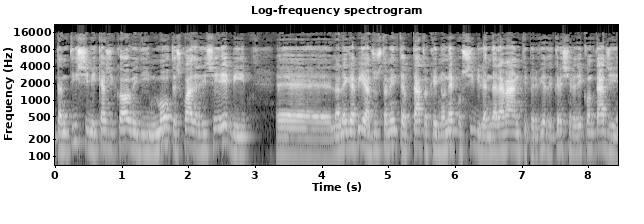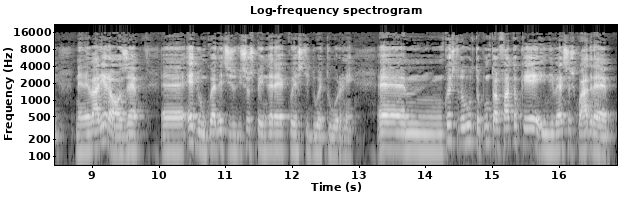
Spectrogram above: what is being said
tantissimi casi Covid in molte squadre di Serie B. Eh, la Lega B ha giustamente optato che non è possibile andare avanti per via del crescere dei contagi nelle varie rose eh, e dunque ha deciso di sospendere questi due turni. Ehm, questo dovuto appunto al fatto che in diverse squadre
